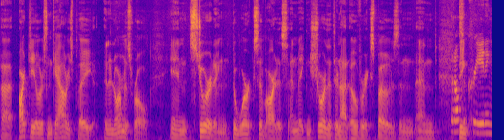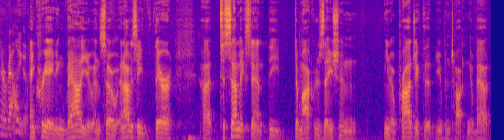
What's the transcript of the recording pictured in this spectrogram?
uh, art dealers and galleries play an enormous role in stewarding the works of artists and making sure that they're not overexposed and and But also being- creating their value. and creating value. And so, and obviously, there, uh, to some extent, the democratization, you know, project that you've been talking about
